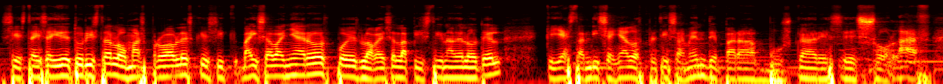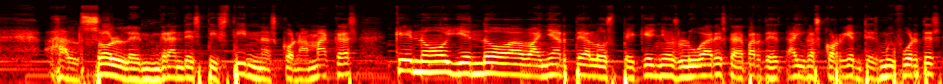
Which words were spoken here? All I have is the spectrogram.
si estáis ahí de turistas lo más probable es que si vais a bañaros pues lo hagáis en la piscina del hotel que ya están diseñados precisamente para buscar ese solaz al sol en grandes piscinas con hamacas que no yendo a bañarte a los pequeños lugares, que aparte hay unas corrientes muy fuertes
